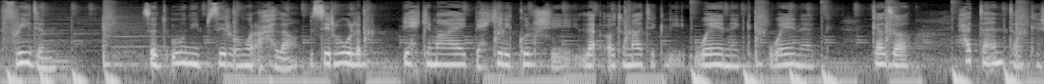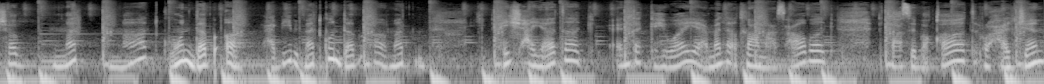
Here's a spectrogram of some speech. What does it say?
فريدم صدقوني بصير الأمور أحلى. بصير هو لما بيحكي معك بيحكي لك كل شيء. لا اوتوماتيكلي وينك؟ وينك؟ كذا. حتى أنت كشاب ما ما تكون دبقة حبيبي ما تكون دبقة ما عيش حياتك عندك كهواية اعملها اطلع مع أصحابك اطلع سباقات روح على الجيم.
